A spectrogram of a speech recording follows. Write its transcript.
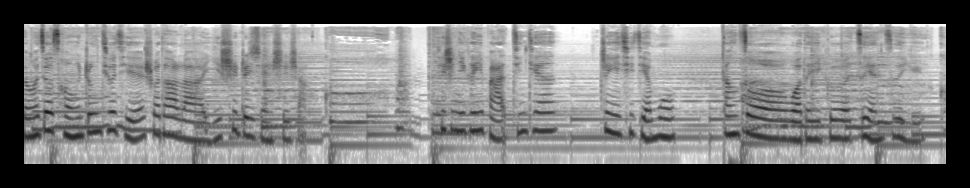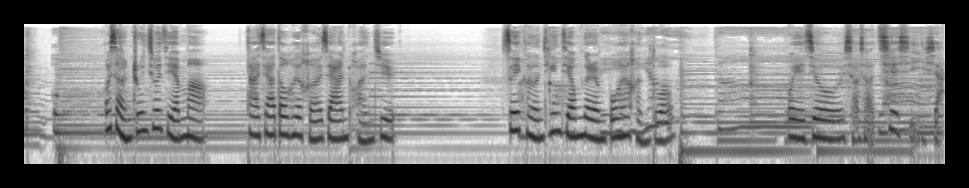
怎么就从中秋节说到了仪式这件事上？其实你可以把今天这一期节目当做我的一个自言自语。我想中秋节嘛，大家都会和家人团聚，所以可能听节目的人不会很多，我也就小小窃喜一下。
